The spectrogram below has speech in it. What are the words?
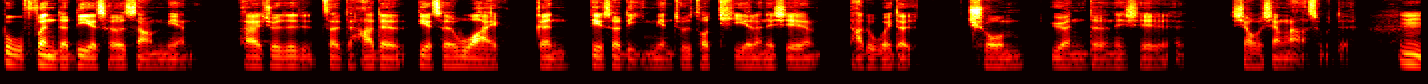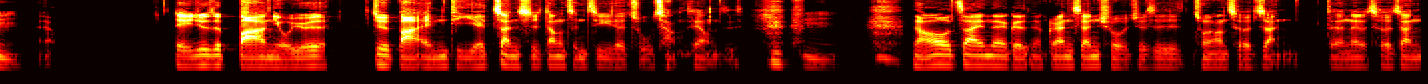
部分的列车上面，还有就是在他的列车外跟列车里面，就是都贴了那些大都会的球员的那些肖像啊什么的。嗯，等于，就是把纽约，就是把 MTA 暂时当成自己的主场这样子。嗯，然后在那个 Grand Central，就是中央车站的那个车站，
